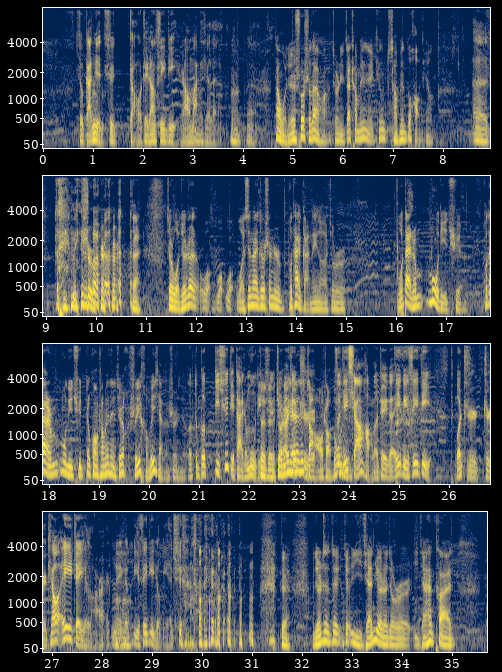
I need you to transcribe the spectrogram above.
就赶紧去找这张 CD，然后买下来，嗯嗯。但我觉得说实在话，就是你在唱片里听唱片都好听，呃，对，没是不是？对，就是我觉着我我我我现在就甚至不太敢那个，就是不带着目的去，不带着目的去这逛唱片店，其实是一很危险的事情。呃，不，必须得带着目的去，对对，就是而且得找找东西，自己想好了这个 A B C D。我只只挑 A 这一栏那个 B、C、D 就别去。对，我觉得这这就以前觉着就是以前还特爱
